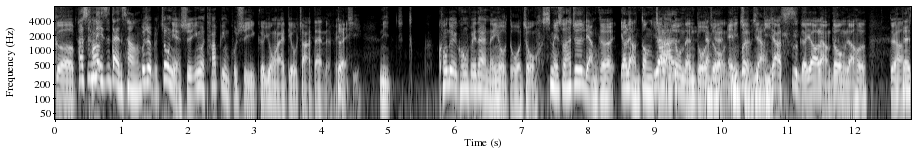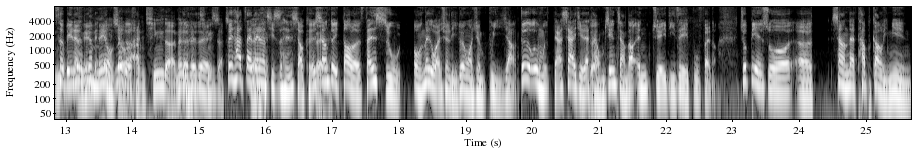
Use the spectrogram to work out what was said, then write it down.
个，它是内置弹仓，不是，重点是因为它并不是一个用来丢炸弹的飞机，你空对空飞弹能有多重？是没错，它就是两个幺两洞，幺两洞能多重？你不，你底下四个幺两洞，然后。对啊，对，侧边两个没有那个很轻的，那个很轻的，对对对，所以它载弹量其实很小，可是相对到了三十五，哦，那个完全理论完全不一样。这个我们等下下一节再谈。我们先讲到 NJD 这一部分哦，就变说，呃，像在 Top Gun 里面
